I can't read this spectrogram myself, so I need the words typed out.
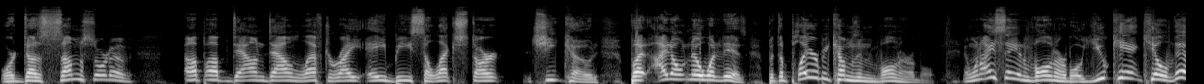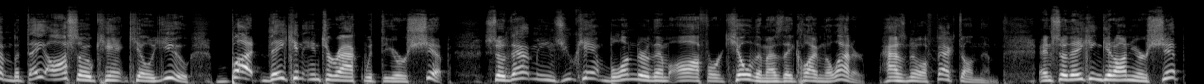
or does some sort of up, up, down, down, left, right, A, B, select, start cheat code, but I don't know what it is. But the player becomes invulnerable. And when I say invulnerable, you can't kill them, but they also can't kill you, but they can interact with your ship. So that means you can't blunder them off or kill them as they climb the ladder. Has no effect on them. And so they can get on your ship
